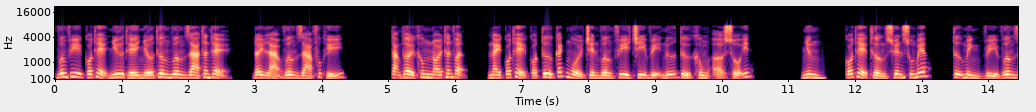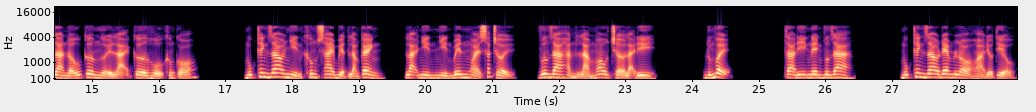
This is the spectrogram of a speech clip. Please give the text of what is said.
Vương phi có thể như thế nhớ thương vương gia thân thể, đây là vương gia phúc khí. Tạm thời không nói thân phận, này có thể có tư cách ngồi trên vương phi chi vị nữ tử không ở số ít. Nhưng, có thể thường xuyên xuống bếp, tự mình vì vương gia nấu cơm người lại cơ hồ không có. Mục thanh giao nhìn không sai biệt lắm canh, lại nhìn nhìn bên ngoài sắc trời, vương gia hẳn là mau trở lại đi. Đúng vậy. Ta đi nên vương gia. Mục thanh giao đem lò hỏa điều tiểu,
